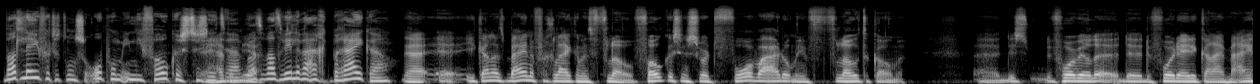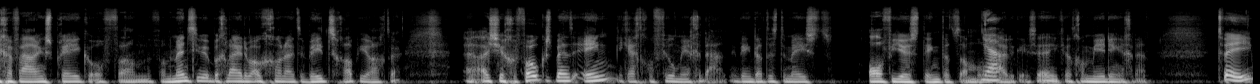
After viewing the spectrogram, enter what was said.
Wat levert het ons op om in die focus te zitten? hebben- ja. wat, wat willen we eigenlijk bereiken? Ja, eh, je kan het bijna vergelijken met flow. Focus is een soort voorwaarde om in flow te komen. Eh, dus de voorbeelden, de, de voordelen kan uit mijn eigen ervaring spreken of van, van de mensen die we begeleiden, maar ook gewoon uit de wetenschap hierachter. Eh, als je gefocust bent, één, je krijgt gewoon veel meer gedaan. Ik denk dat is de meest obvious, ik denk dat het allemaal Ja. duidelijk is. Hè? Je krijgt gewoon meer dingen gedaan. Twee,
